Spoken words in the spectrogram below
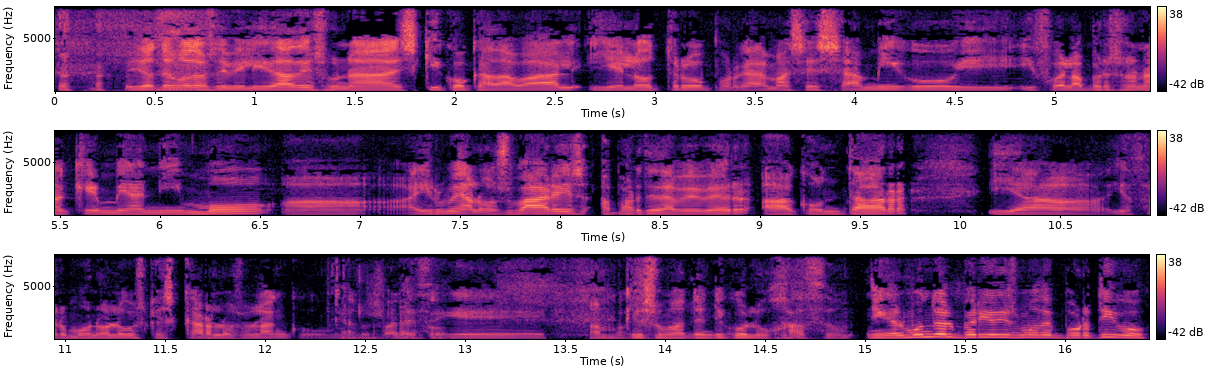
Yo tengo dos debilidades, una es Kiko Cadaval y el otro, porque además es amigo y, y fue la persona que me animó a, a irme a los bares, aparte de a beber, a contar y a, y a hacer monólogos, que es Carlos Blanco. me parece Blanco. que, Que es un auténtico lujazo. Y en el mundo del periodismo deportivo,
